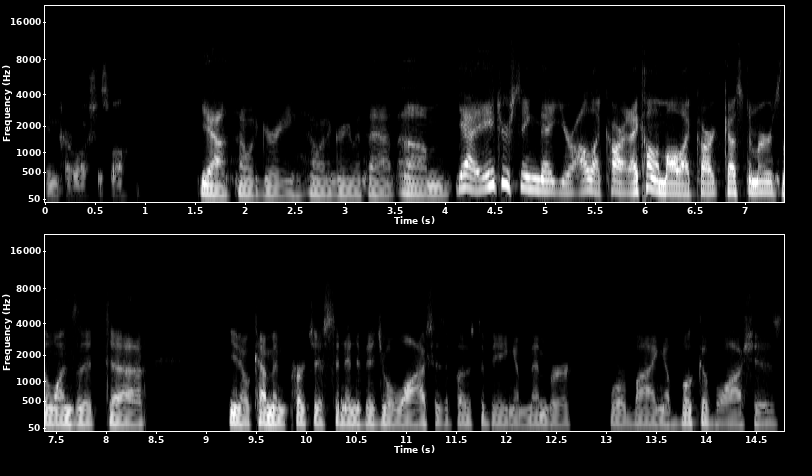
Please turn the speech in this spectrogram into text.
in car wash as well. Yeah, I would agree. I would agree with that. Um, yeah, interesting that you're a la carte. I call them a la carte customers, the ones that uh, you know come and purchase an individual wash as opposed to being a member or buying a book of washes.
